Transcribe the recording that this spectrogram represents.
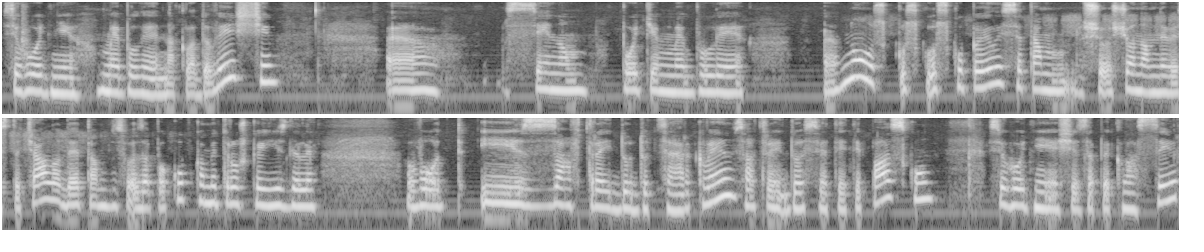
Сьогодні ми були на кладовищі е, з сином, потім ми були. Е, Ну, ск- ск- скупилися там, що, що нам не вистачало, де там за покупками трошки їздили. От. І завтра йду до церкви, завтра йду святити Пасху. Сьогодні я ще запекла сир,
